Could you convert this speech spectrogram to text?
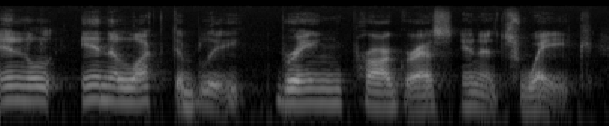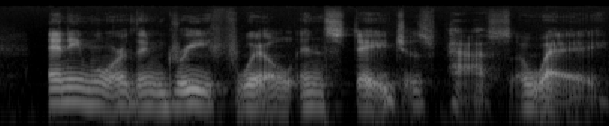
ineluctably bring progress in its wake any more than grief will in stages pass away.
